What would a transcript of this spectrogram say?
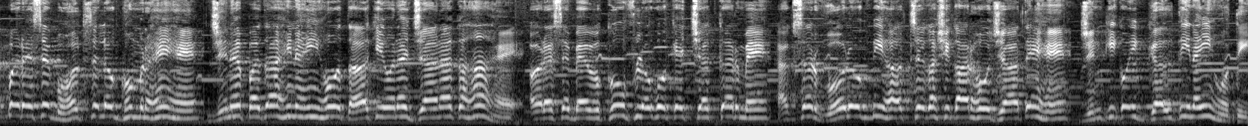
पर ऐसे बहुत से लोग घूम रहे हैं, जिन्हें पता ही नहीं होता कि उन्हें जाना कहाँ है। और ऐसे बेवकूफ़ लोगों के चक्कर में अक्सर वो लोग भी हादसे का शिकार हो जाते हैं, जिनकी कोई गलती नहीं होती।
